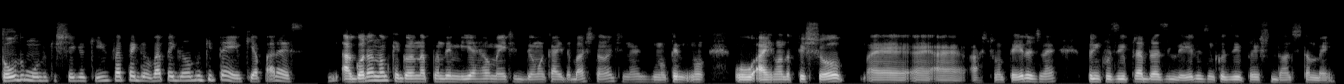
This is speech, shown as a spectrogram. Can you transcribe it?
todo mundo que chega aqui vai pegando, vai pegando o que tem, o que aparece. Agora não, porque agora na pandemia realmente deu uma caída bastante, né? Não tem, não, o, a Irlanda fechou é, é, as fronteiras, né? Inclusive para brasileiros, inclusive para estudantes também.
